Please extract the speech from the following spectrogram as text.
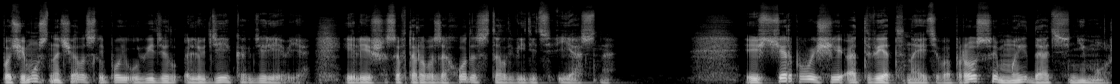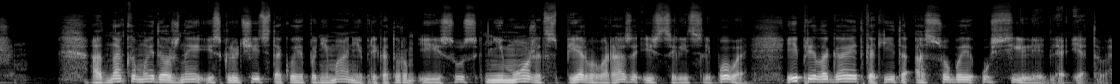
Почему сначала слепой увидел людей как деревья, и лишь со второго захода стал видеть ясно? Исчерпывающий ответ на эти вопросы мы дать не можем. Однако мы должны исключить такое понимание, при котором Иисус не может с первого раза исцелить слепого и прилагает какие-то особые усилия для этого.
